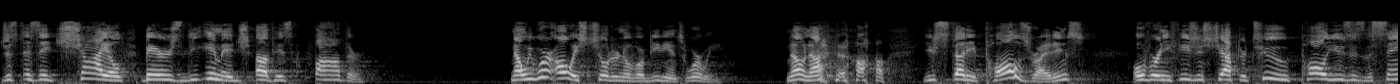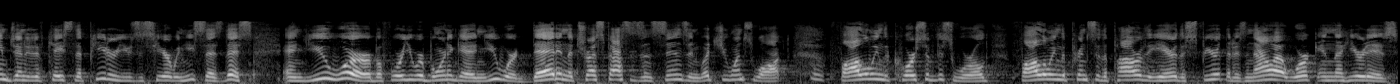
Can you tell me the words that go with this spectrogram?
just as a child bears the image of his father. Now, we weren't always children of obedience, were we? No, not at all. You study Paul's writings, over in Ephesians chapter 2, Paul uses the same genitive case that Peter uses here when he says this And you were, before you were born again, you were dead in the trespasses and sins in which you once walked, following the course of this world, following the prince of the power of the air, the spirit that is now at work in the, here it is,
